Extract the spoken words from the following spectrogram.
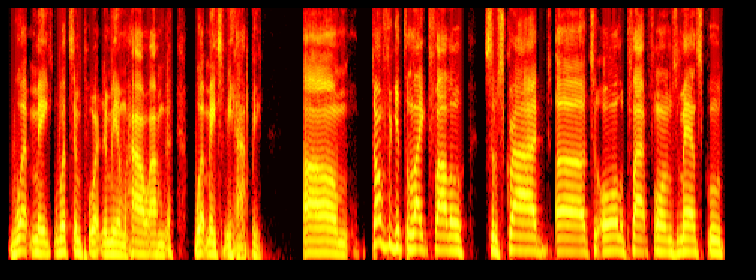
what makes what's important to me and how I'm what makes me happy. Um, don't forget to like, follow, subscribe uh, to all the platforms, Man School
